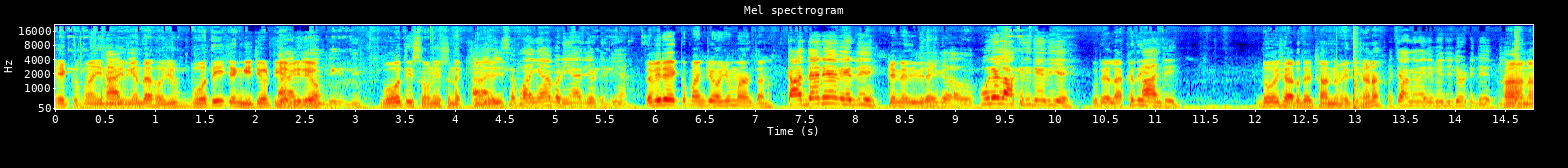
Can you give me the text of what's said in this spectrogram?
ਇੱਕ ਪੰਜ ਦੀ ਵੀਰ ਹਾਂਜੀ। ਕਹਿੰਦਾ ਹੋ ਜੂ ਬਹੁਤ ਹੀ ਚੰਗੀ ਝੋਟੀ ਆ ਹਾਂਜੀ, ਵੀਰੇ ਹਾਂਜੀ ਵੀਰ ਜੀ ਬਹੁਤ ਹੀ ਸੋਹਣੀ ਸੁਨੱਖੀ ਆ ਹਾਂਜੀ ਜੀ। ਸਫਾਈਆਂ ਬੜੀਆਂ ਝੋਟੀ ਦੀਆਂ। ਤੇ ਵੀਰੇ ਇੱਕ ਪੰਜ ਹੋ ਜੂ ਮਾਨਤਨ। ਕਰਦੇ ਨੇ ਵੀਰ ਜੀ। ਕਿੰਨੇ ਦੀ ਵੀਰੇ? ਕਰਾ ਦੋ ਪੂਰੇ ਲੱਖ ਦੀ ਦੇ ਦਈਏ। ਪੂਰੇ ਲੱਖ ਦੀ? ਹਾਂਜੀ। ਦੋ ਛੱਡ ਦੇ 98 ਦੀ ਹਨਾ? 95 ਦੀ ਵੀਰ ਜੀ ਝੋਟੀ ਦੇਤੀ। ਹਾਂ ਨਾ।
